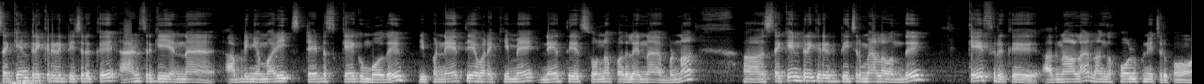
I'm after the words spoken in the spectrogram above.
செகண்டரி கிரெடிட் டீச்சருக்கு ஆன்சருக்கு என்ன அப்படிங்கிற மாதிரி ஸ்டேட்டஸ் கேட்கும்போது இப்போ நேத்திய வரைக்குமே நேற்று சொன்ன பதில் என்ன அப்படின்னா செகண்டரி கிரெடிட் டீச்சர் மேலே வந்து கேஸ் இருக்குது அதனால நாங்கள் ஹோல்ட் பண்ணி வச்சுருக்கோம்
